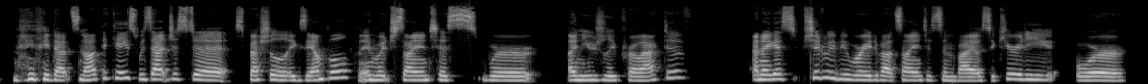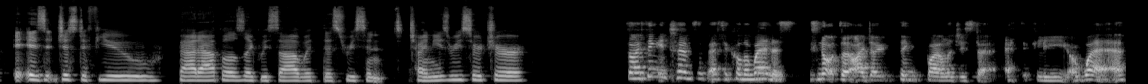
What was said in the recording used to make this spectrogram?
maybe that's not the case. Was that just a special example in which scientists were unusually proactive? And I guess, should we be worried about scientists in biosecurity, or is it just a few bad apples like we saw with this recent Chinese researcher? So I think in terms of ethical awareness, it's not that I don't think biologists are ethically aware,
